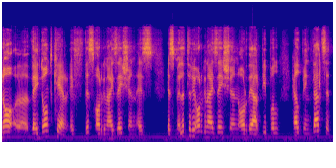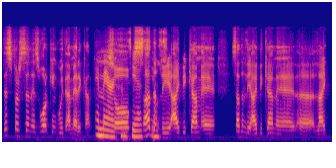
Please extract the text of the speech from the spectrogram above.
no uh, they don't care if this organization is is military organization or they are people helping. That's it. This person is working with american. Americans, so yes, suddenly yes. i become a suddenly i become a uh, like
